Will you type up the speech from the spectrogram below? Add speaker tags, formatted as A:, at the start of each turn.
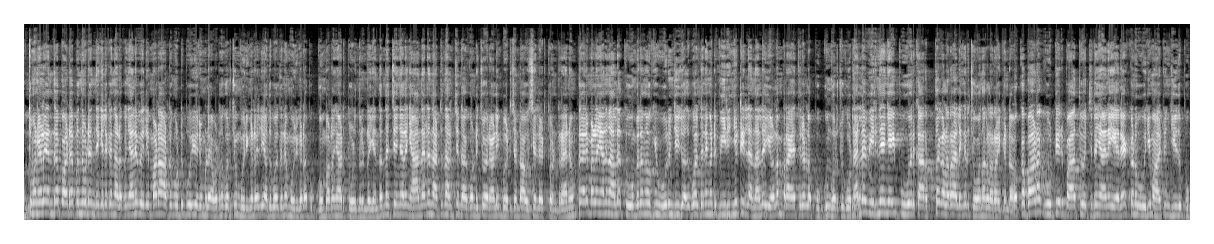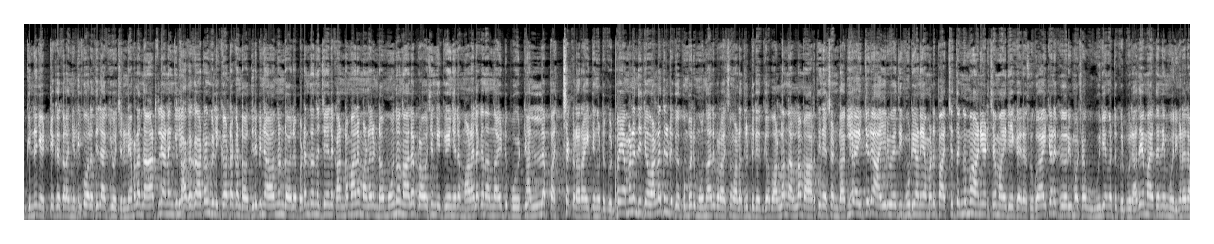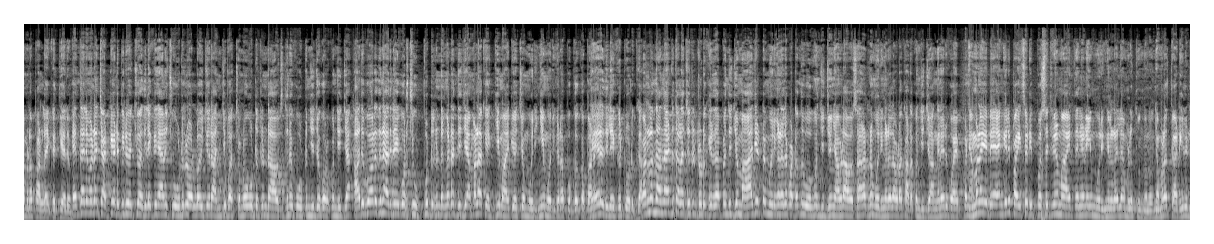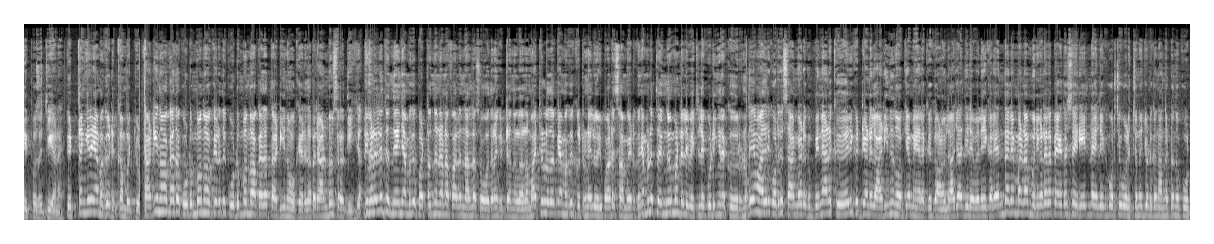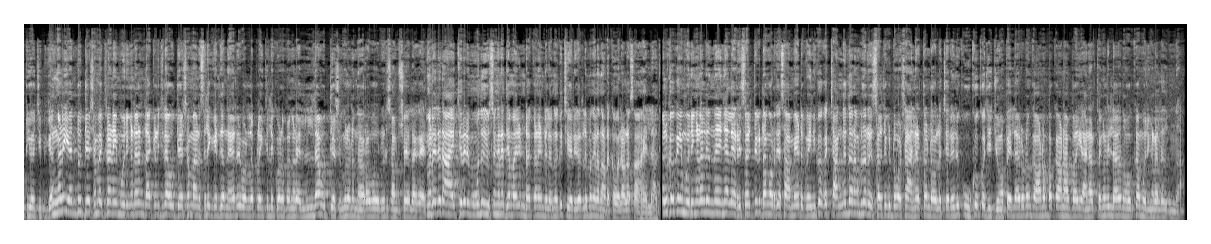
A: മുത്തുമണികളെ എന്താ പാടപ്പം ഇവിടെ എന്തെങ്കിലുമൊക്കെ നടക്കും. ഞാൻ വലിയമ്മയുടെ ആട്ടുമുട്ടി പോയി വരുമ്പോൾ അവിടെ കുറച്ച് മുരിങ്ങടലി അതുപോലെ തന്നെ മുരിങ്ങട പുക്കുമ്പട ഞാൻ തൊഴുന്നുണ്ട് എന്താണെന്ന് വെച്ച് കഴിഞ്ഞാൽ ഞാൻ തന്നെ നട്ട് നനച്ചുണ്ടാക്കൊണ്ട് ഒരാളെയും പേടിച്ചേണ്ട ആവശ്യമില്ല എടുത്തോണ്ടിരാനും കാര്യമുള്ള ഞാൻ നല്ല തൂമ്പല നോക്കി ഊരും ചെയ്തു അതുപോലെ തന്നെ ഇങ്ങോട്ട് വിരിഞ്ഞിട്ടില്ല. നല്ല ഇളം പ്രായത്തിലുള്ള പുക്കും കുറച്ച് കൂടി. നല്ല വിരിഞ്ഞ ഞാൻ ഈ പൂവ് കറുത്ത കളർ അല്ലെങ്കിൽ ചുവന്ന കളറായിട്ടുണ്ട് ഒക്കെ പാടെ കൂട്ടി ഒരു പാത്ത് വെച്ചിട്ട് ഞാൻ ഇലക്കണ് ഊരി മാറ്റും ചെയ്തു. പുക്കിന്റെ ഞെട്ടിയൊക്കെ കളഞ്ഞിട്ട് കോലത്തിലാക്കി വെച്ചിട്ടുണ്ട്. നമ്മുടെ നാട്ടിലാണെങ്കിൽ അകക്കാട്ടം കിളിക്കാട്ടൊക്കെ ഉണ്ടാവും. ഇതിൽ പിന്നെ ആവുന്നുണ്ടാവില്ല ഇവിടെ എന്താണെന്ന് വെച്ചാൽ കണ്ടമാനം മണലുണ്ടാവും. മൂന്നോ നാലോ പ്രാവശ്യം കേൾക്കി കഴിഞ്ഞാൽ മണലൊക്കെ നന്നായിട്ട് പോയിട്ട് നല്ല പച്ച കളറായിട്ട് ഇങ്ങോട്ട് കിട്ടും. നമ്മൾ എന്താ വെച്ചാൽ കേൾക്കുമ്പോൾ ഒരു മൂന്നാൽ പ്രാവശ്യം വെള്ളത്തിലിട്ട് കേൾക്കുക. വെള്ളം നല്ല മാർത്തിന് ശേഷം ഉണ്ടാക്കി ആയിട്ട് ഒരു കൂടിയാണ് നമ്മൾ പച്ചത്തെങ്ങ് മാണി അടിച്ച മാതിരിയൊക്കെ സുഖമായിട്ടാണ് കയറി പക്ഷേ ഊരി അങ്ങോട്ട് കിട്ടൂല. അതേമാതിരി തന്നെ മുരിങ്ങളെ നമ്മുടെ പള്ളേക്ക് എത്തിയാലും. എന്തായാലും ഇവിടെ ചട്ടി അടുപ്പിൽ വെച്ചു. അതിലേക്ക് ഞാൻ ചൂടിലുള്ള വെച്ച് ഒരു അഞ്ച് പച്ചമുളക് കൂട്ടിട്ടുണ്ട്. ആവശ്യത്തിന് കൂട്ടും ചെയ്ത് കുറക്കും ചിച്ച അതുപോലെ തന്നെ അതിലേക്ക് കുറച്ച് ഉപ്പിട്ടിട്ടുണ്ട് ഇങ്ങോട്ട് എന്ത് നമ്മളെ കെക്കി മാറ്റി വെച്ച മുരിങ്ങി മുരിങ്ങട പുക്കൊക്കെ നേരെ ഇതിലേക്ക് ഇട്ട് കൊടുക്കുക. വെള്ളം നന്നായിട്ട് തിളച്ചിട്ട് കൊടുക്കരുത്. അപ്പം എന്ത് ആദ്യമായിട്ട് മുരിങ്ങളെ പെട്ടെന്ന് പോകും ചെയ്യും. അവിടെ അവസാനമായിട്ട് മുരിങ്ങളെ അവിടെ കടക്കും ചെയ്യും. അങ്ങനെ ഒരു കുഴപ്പം നമ്മളെ ബാങ്കിൽ പൈസ ഡിപ്പോസിറ്റിന് മാറി തന്നെയാണ് ഈ മുരിങ്ങളെ നമ്മൾ തിന്നുന്നത്. നമ്മളെ തടിയിൽ ഡിപ്പോസിറ്റ് ചെയ്യണം. കിട്ടെങ്കിലേ നമുക്ക് എടുക്കാൻ പറ്റൂ. തടി നോക്കാതെ കുടുംബം നോക്കരുത്. കുടുംബം നോക്കാതെ തടി നോക്കരുത്. അപ്പൊ രണ്ടും ശ്രദ്ധിക്കുക. നിങ്ങളിൽ തിന്നു നമുക്ക് പെട്ടെന്ന് ഫലം നല്ല ശോധന കിട്ടുക എന്നുള്ളതാണ്. മറ്റുള്ളതൊക്കെ നമുക്ക് കിട്ടണമെങ്കിൽ ഒരുപാട് സമയം എടുക്കും നമ്മൾ തെങ്ങുമുണ്ടല്ലേ വെറ്റിലെ കൂടി ഇങ്ങനെ കയറണം അതേമാതിരി കുറച്ച് സമയം എടുക്കും പിന്നെയാണ് കയറി കിട്ടിയാണെങ്കിൽ അടിയിൽ നിന്ന് നോക്കിയാൽ മേലേക്ക് കാണും. ലാജാതി ലെവലേക്ക് എന്തായാലും വേണ്ട മുരുകടല ഏകദേശം ശരിയായിട്ട് അതിലേക്ക് കുറച്ച് വെളിച്ചെണ്ണ കൊടുക്കുക എന്നിട്ടൊന്ന് കൂട്ടി വെച്ചിരിക്കും നിങ്ങൾ എന്ത് ഉദ്ദേശം വെച്ചിട്ടാണ് ഈ മുരിങ്ങടല ആ ഉദ്ദേശം മനസ്സിലേക്ക് എടുത്ത് നേരെ വെള്ള പ്ലേറ്റിലേക്ക് കുഴപ്പങ്ങൾ എല്ലാ ഉദ്ദേശങ്ങളും നിറവേറും ഒരു സംശയമില്ല കാര്യം. നിങ്ങളുടെ ആഴ്ചയിൽ ഒരു മൂന്ന് ദിവസം ഇങ്ങനെ ഇതേമാതിരി ഉണ്ടാക്കണമെങ്കിൽ നിങ്ങൾക്ക് ചെറിയ ഇങ്ങനെ നടക്കുക ഒരാളെ സഹായമില്ല നിങ്ങൾക്കൊക്കെ ഈ മുരിങ്ങടൽ നിന്ന് കഴിഞ്ഞാൽ റിസൾട്ട് കിട്ടാൻ കുറച്ച് സമയം എടുക്കും എനിക്കൊക്കെ ചങ്ങ് ഇറങ്ങുമ്പോൾ റിസൾട്ട് കിട്ടും. പക്ഷേ അനർത്ഥം ഉണ്ടാവില്ല. ചിലർ കൂക്കൊക്കെ ചെയ്യും അപ്പോൾ എല്ലാവരോടും കാണുമ്പോൾ കാണാൻ പോയി അനർത്ഥങ്ങളില്ലാതെ നോക്കാൻ മുരിങ്ങടൽ തിന്നുക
